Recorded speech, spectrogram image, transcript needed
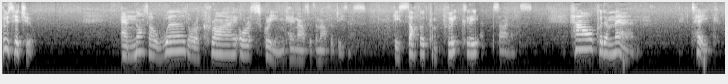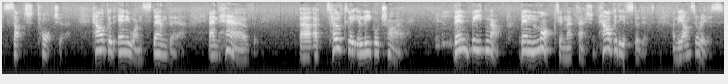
Who's hit you? And not a word or a cry or a scream came out of the mouth of Jesus. He suffered completely in silence. How could a man take such torture? How could anyone stand there and have uh, a totally illegal trial, then beaten up, then mocked in that fashion? How could he have stood it? And the answer is,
